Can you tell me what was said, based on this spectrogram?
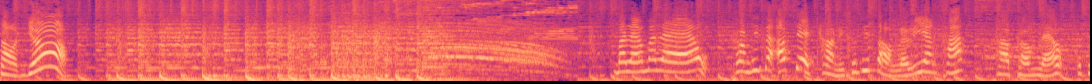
ษรย่อ ร้อมที่จะอัปเดตข่าวในช่วงที่ 2 แล้วหรือยังคะถ้าพร้อมแล้วก็ไป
